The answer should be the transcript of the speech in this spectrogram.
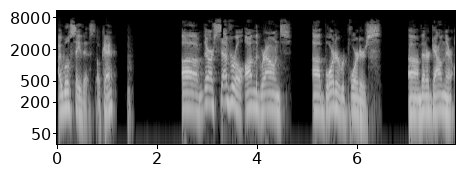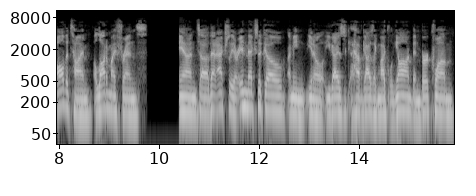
I will say this, okay? Um, there are several on the ground uh, border reporters um, that are down there all the time. A lot of my friends, and uh, that actually are in Mexico. I mean, you know, you guys have guys like Michael Yon, Ben Bergquam,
